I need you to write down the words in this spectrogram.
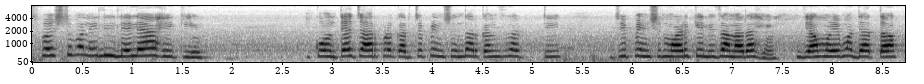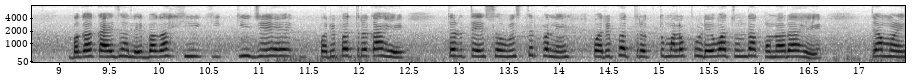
स्पष्टपणे लिहिलेले आहे की कोणत्या चार प्रकारच्या पेन्शनधारकांसाठी जी पेन्शन वाढ केली जाणार आहे यामुळे मध्ये आता बघा काय झाले बघा ही की- की जे परिपत्रक आहे तर ते सविस्तरपणे परिपत्रक तुम्हाला पुढे वाचून दाखवणार आहे. त्यामुळे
